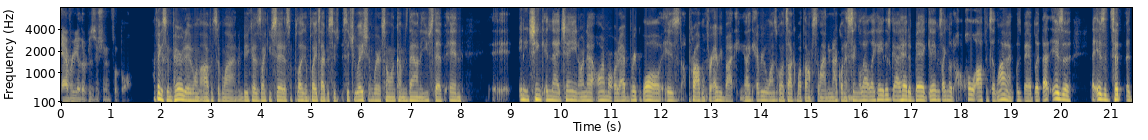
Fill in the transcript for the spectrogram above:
every other position in football? I think it's imperative on the offensive line because, like you said, it's a plug and play type of situation where if someone comes down and you step in, eh, any chink in that chain or in that armor or that brick wall is a problem for everybody. Like everyone's going to talk about the offensive line. They're not going to single out like, "Hey, this guy had a bad game." It's like, no, the whole offensive line was bad. But that is a that is a tip a,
